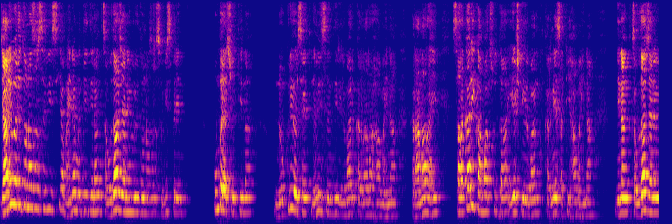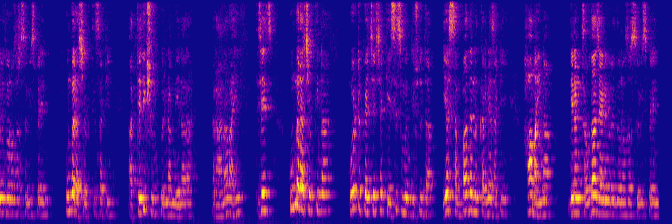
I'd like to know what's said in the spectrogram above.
जानेवारी दोन हजार सव्वीस या महिन्यामध्ये दिनांक चौदा जानेवारी दोन हजार सव्वीस पर्यंत कुंभ व्यक्तींना नोकरी व्यवसायात नवीन संधी निर्माण करणारा हा महिना राहणार आहे. सरकारी कामात सुद्धा यश निर्माण करण्यासाठी हा महिना दिनांक चौदा जानेवारी दोन हजार सव्वीस पर्यंत कुंभ राशी व्यक्तींसाठी अत्यधिक शुभ परिणाम देणारा राहणार आहे. तसेच कुंभ राशी व्यक्तींना कोर्ट कचेरीच्या केसेसमध्ये सुद्धा यश संपादन करण्यासाठी हा महिना दिनांक चौदा जानेवारी दोन हजार सव्वीस पर्यंत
